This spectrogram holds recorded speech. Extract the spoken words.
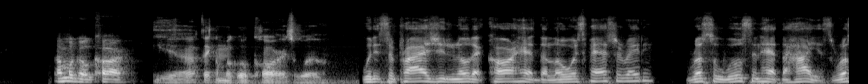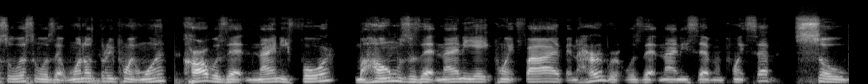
I'm going to go Carr. Yeah, I think I'm going to go Carr as well. Would it surprise you to know that Carr had the lowest passer rating? Russell Wilson had the highest. Russell Wilson was at 103.1. Carr was at 94. Mahomes was at 98.5 and Herbert was at 97.7. So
